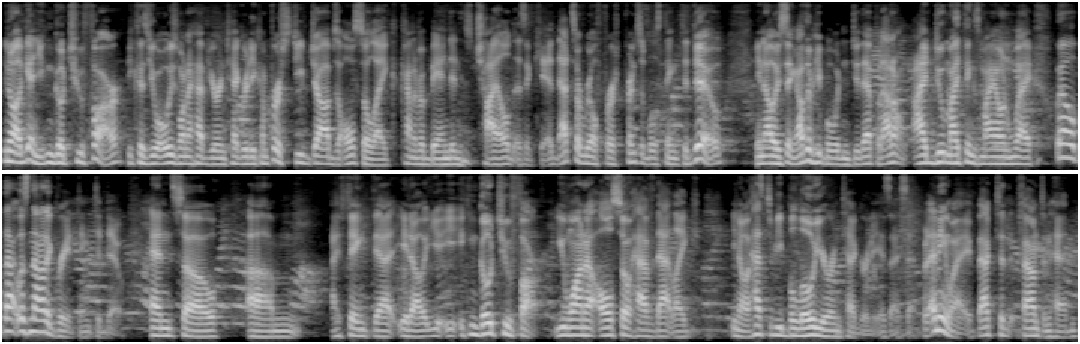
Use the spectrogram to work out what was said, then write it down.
you know, again, you can go too far because you always want to have your integrity come first. Steve Jobs also like kind of abandoned his child as a kid. That's a real first principles thing to do. You know, he's saying other people wouldn't do that, but I don't. I do my things my own way. Well, that was not a great thing to do. And so, um, I think that you know you, you can go too far. You want to also have that like you know it has to be below your integrity, as I said. But anyway, back to the Fountainhead.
